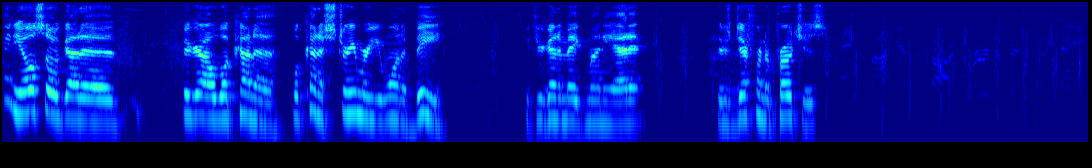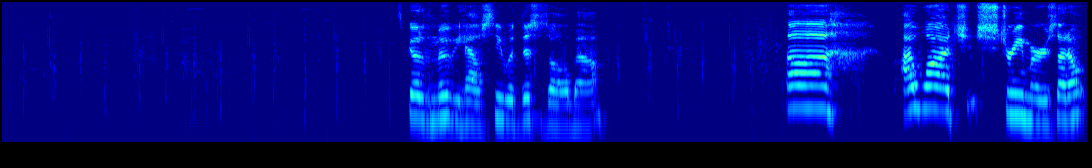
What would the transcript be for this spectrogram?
doing? And you also got to figure out what kind of what kind of streamer you want to be if you're going to make money at it. There's different approaches. Let's go to the movie house, see what this is all about. Uh, I watch streamers. I don't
